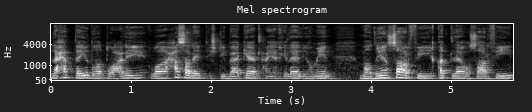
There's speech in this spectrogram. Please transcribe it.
لحتى يضغطوا عليه وحصلت اشتباكات الحقيقة خلال يومين الماضيين صار في قتلى وصار في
